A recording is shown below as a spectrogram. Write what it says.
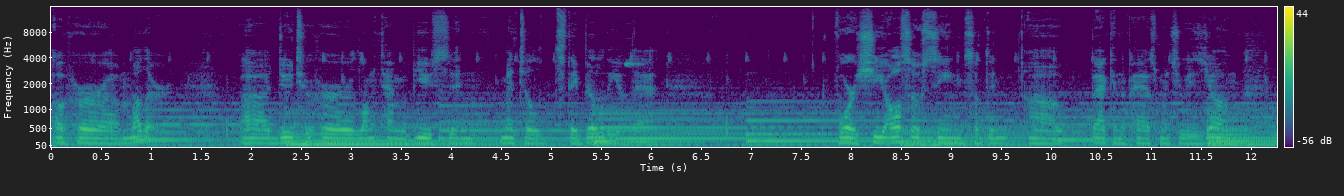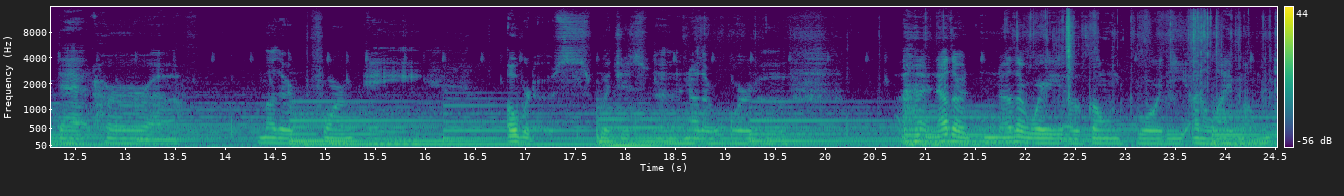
of her uh, mother uh, due to her long-time abuse and mental stability of that. For she also seen something uh, back in the past when she was young that her uh, mother performed a overdose, which is uh, another word of another another way of going for the unalive moment.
